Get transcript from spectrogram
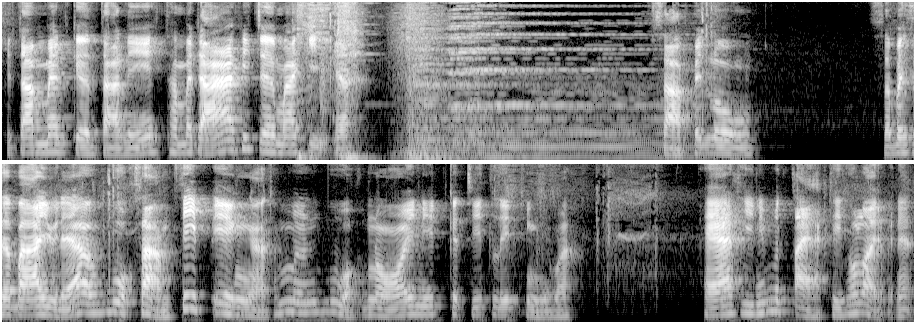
พี่ตั้มแม่นเกินตานี้ ธรรมดาพี่เจอมากี่ไงสามเป็นลง สบายๆอยู่แล้ว บวกสามสิบเองอะถ้ามันบวกน้อยนิดกระจิตลิดอย่างนี้วะ พ้ทีนี้มันแตกทีเท่าไหร่ไปเนี่ย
